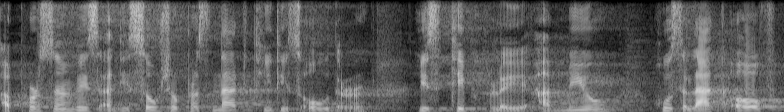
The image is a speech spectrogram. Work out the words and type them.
A person with antisocial personality disorder is typically a male whose lack of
